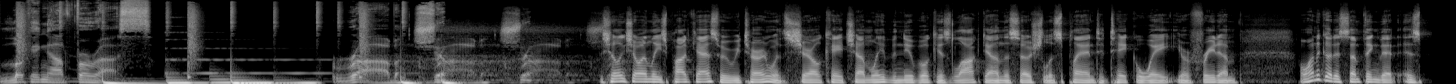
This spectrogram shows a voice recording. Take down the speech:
Looking out for us. Rob Schab. The Schilling Show Unleashed podcast, we return with Cheryl K. Chumley. The new book is Lockdown, the Socialist Plan to Take Away Your Freedom. I want to go to something that has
